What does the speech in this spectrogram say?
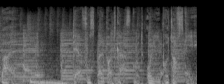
Ball. Der Fußball-Podcast mit Uli Potowski.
